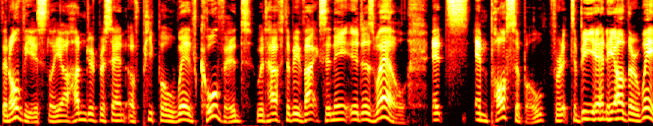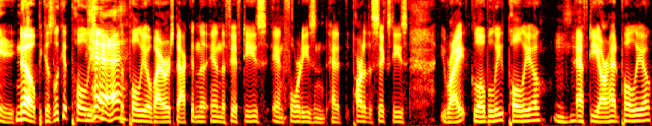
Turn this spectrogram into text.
then obviously 100% of people with COVID would have to be vaccinated as well. It's impossible for it to be any other way. No, because look at polio, yeah. the polio virus back in the in the 50s and 40s and, and part of the 60s, right? Globally, polio. Mm-hmm. FDR had polio.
